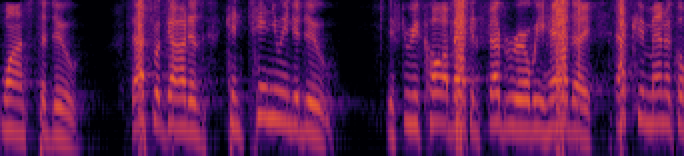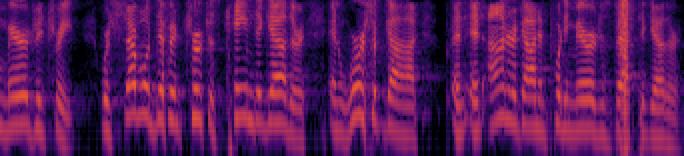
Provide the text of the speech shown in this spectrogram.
wants to do. That's what God is continuing to do. If you recall back in February, we had a ecumenical marriage retreat where several different churches came together and worshiped God and, and honored God in putting marriages back together.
